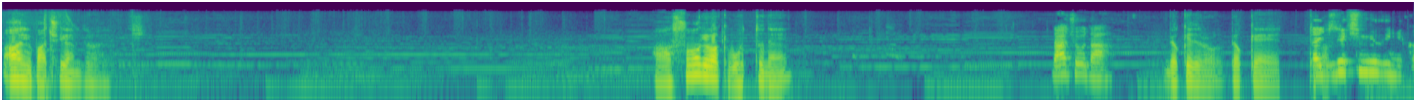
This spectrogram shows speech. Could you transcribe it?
아, 이거 맞추기가 힘들어요. 씨. 아, 20개밖에 못 뜨네. 나 줘, 나. 몇 개 들어, 몇개나 들었어? 216이니까.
